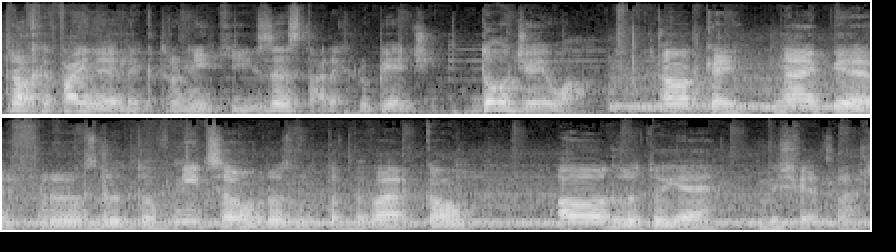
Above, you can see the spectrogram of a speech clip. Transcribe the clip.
trochę fajnej elektroniki ze starych rupieci? Do dzieła! Ok, najpierw rozlutownicą, rozlutowywarką odlutuję wyświetlacz.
